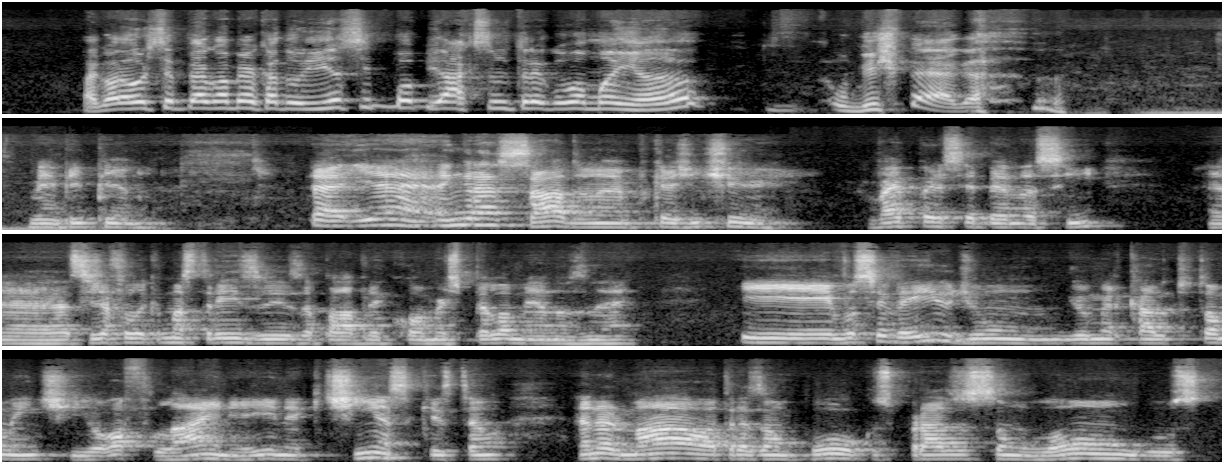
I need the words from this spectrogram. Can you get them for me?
Agora, hoje você pega uma mercadoria, se bobear que você não entregou amanhã, o bicho pega. Bem pepino. É, e é, é, engraçado, né? Porque a gente vai percebendo assim. É, você já falou que umas três vezes a palavra e-commerce, pelo menos, né? E você veio de um, de um mercado totalmente offline aí, né? Que tinha essa questão. É normal atrasar um pouco, os prazos são longos.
